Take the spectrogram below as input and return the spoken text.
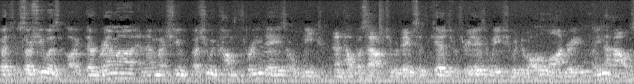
but so she was like their grandma, and then when she but she would come three days a week and help us out. She would babysit the kids for three days a week. She would do all the laundry, clean the house,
